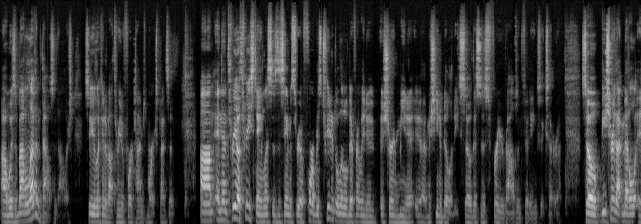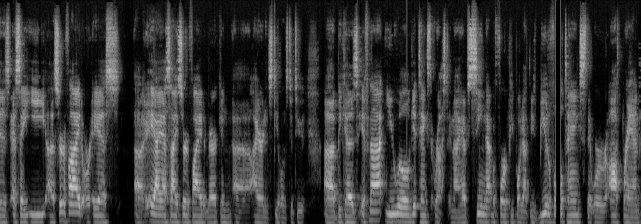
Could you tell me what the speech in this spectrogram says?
uh, was about $11,000. So you're looking at about three to four times more expensive. Um, and then 303 stainless is the same as 304, but it's treated a little differently to assure uh, machinability. So this is for your valves and fittings, etc. So be sure that metal is SAE uh, certified or AS, uh, AISI certified, American uh, Iron and Steel Institute, uh, because if not, you will get tanks that rust. And I have seen that before. People got these beautiful tanks that were off-brand,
